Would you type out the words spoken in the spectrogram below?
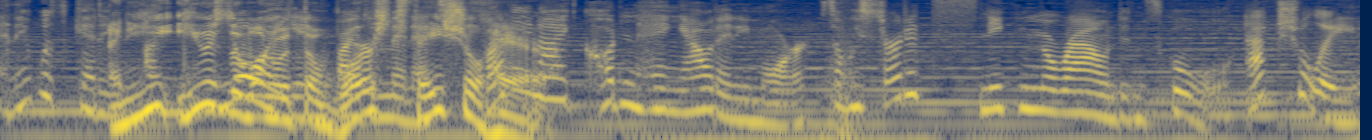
And it was getting And he- he was the one with the worst minute. facial Freddie hair. and I couldn't hang out anymore, so we started sneaking around in school. Actually,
